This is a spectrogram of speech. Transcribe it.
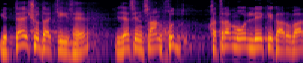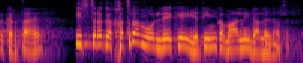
یہ طے شدہ چیز ہے کہ جیسے انسان خود خطرہ مول لے کے کاروبار کرتا ہے، اس طرح کا خطرہ مول لے کے یتیم کا مال نہیں ڈالا جا سکتا۔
